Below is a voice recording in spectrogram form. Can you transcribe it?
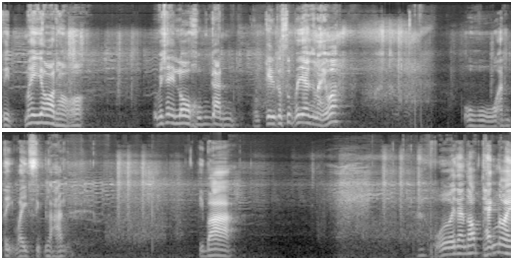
ติดไม่ย่อท้อไม่ใช่โลคุ้มกันผมกินกระซุบมาอย่างไหนวะ โอ้โห อันติไว้สิบล้าน อีบ้า โอ้ยแทงท็อปแทงหน่อย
